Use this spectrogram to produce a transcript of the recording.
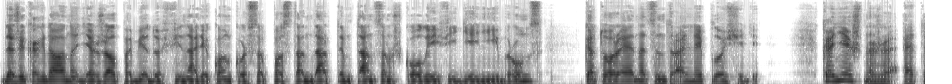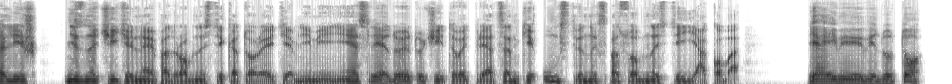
Даже когда он одержал победу в финале конкурса по стандартным танцам школы Ифигении Брунс, которая на центральной площади. Конечно же, это лишь незначительные подробности, которые, тем не менее, следует учитывать при оценке умственных способностей Якоба. Я имею в виду то,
